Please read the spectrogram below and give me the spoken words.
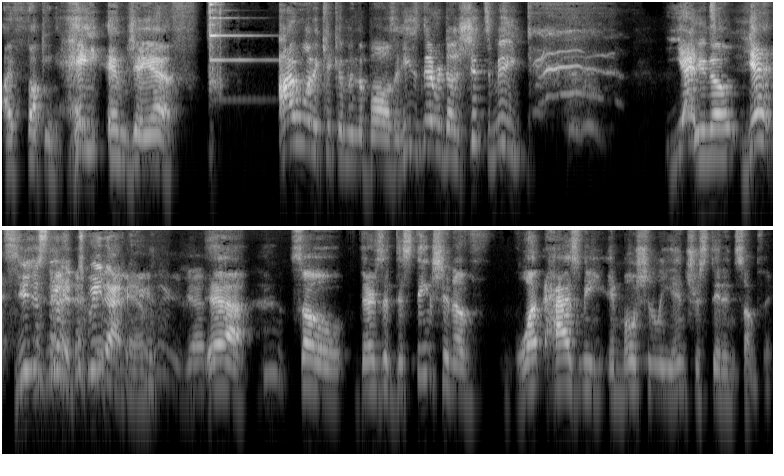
I fucking hate MJF. I want to kick him in the balls, and he's never done shit to me. Yes. You know, yet. You just need to tweet at him. yes. Yeah. So there's a distinction of what has me emotionally interested in something.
